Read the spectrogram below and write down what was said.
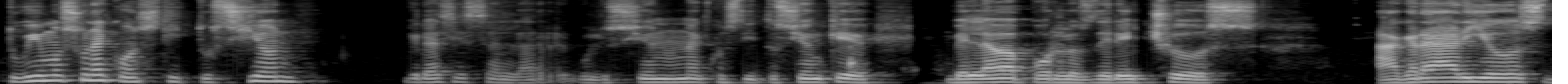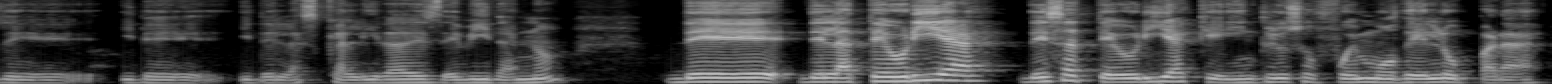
tuvimos una constitución, gracias a la revolución, una constitución que velaba por los derechos agrarios de, y, de, las calidades de vida, ¿no? De, la teoría, de esa teoría que incluso fue modelo para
